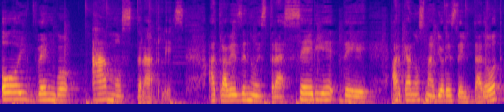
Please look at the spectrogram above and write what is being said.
hoy vengo a mostrarles a través de nuestra serie de Arcanos Mayores del Tarot.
